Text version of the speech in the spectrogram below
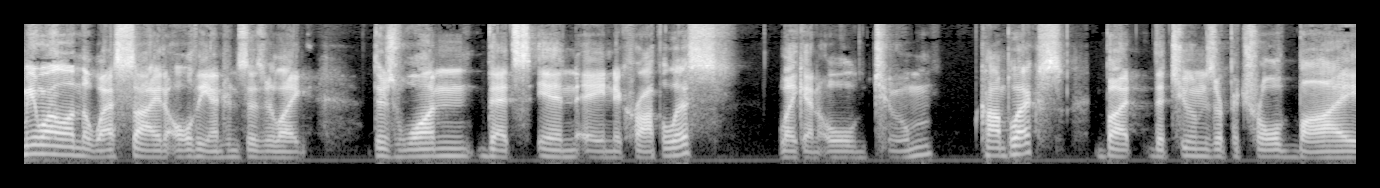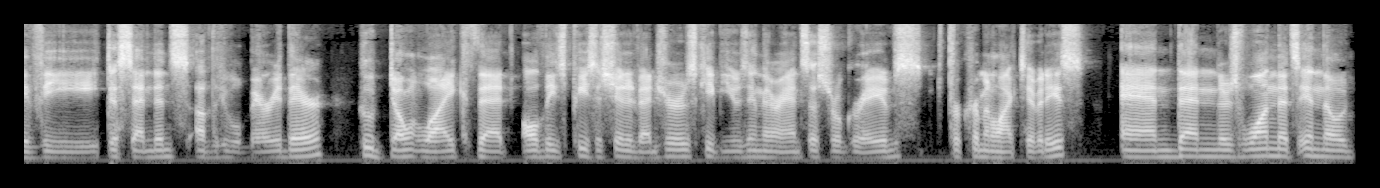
Meanwhile, on the west side, all the entrances are like there's one that's in a necropolis, like an old tomb complex, but the tombs are patrolled by the descendants of the people buried there who don't like that all these piece of shit adventurers keep using their ancestral graves for criminal activities. And then there's one that's in the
